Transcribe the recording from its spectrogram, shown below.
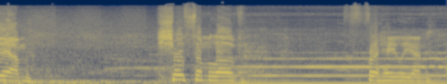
Amsterdam. Show some love for Halion.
